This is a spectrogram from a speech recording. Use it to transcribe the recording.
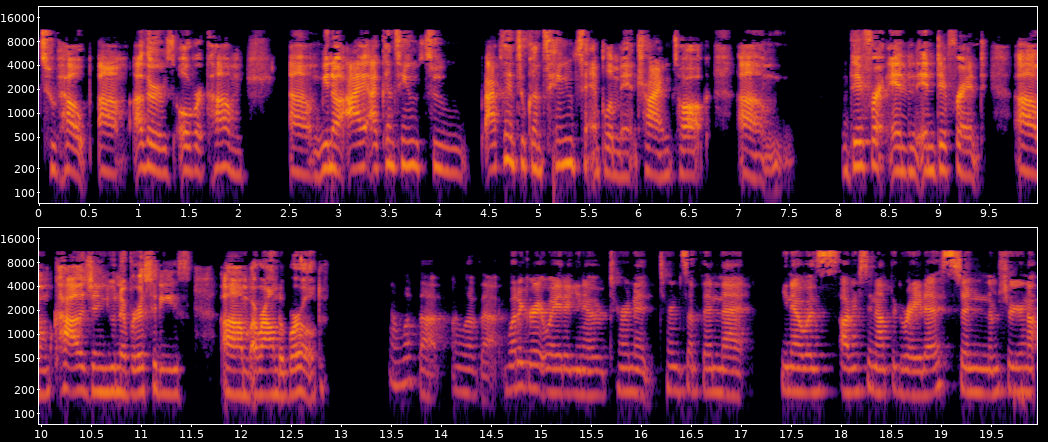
to help, um, others overcome um, you know, I, I continue to, I plan to continue to implement Triumph Talk, um, different in, in different, um, college and universities, um, around the world. I love that. I love that. What a great way to, you know, turn it, turn something that, you know, was obviously not the greatest. And I'm sure you're not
